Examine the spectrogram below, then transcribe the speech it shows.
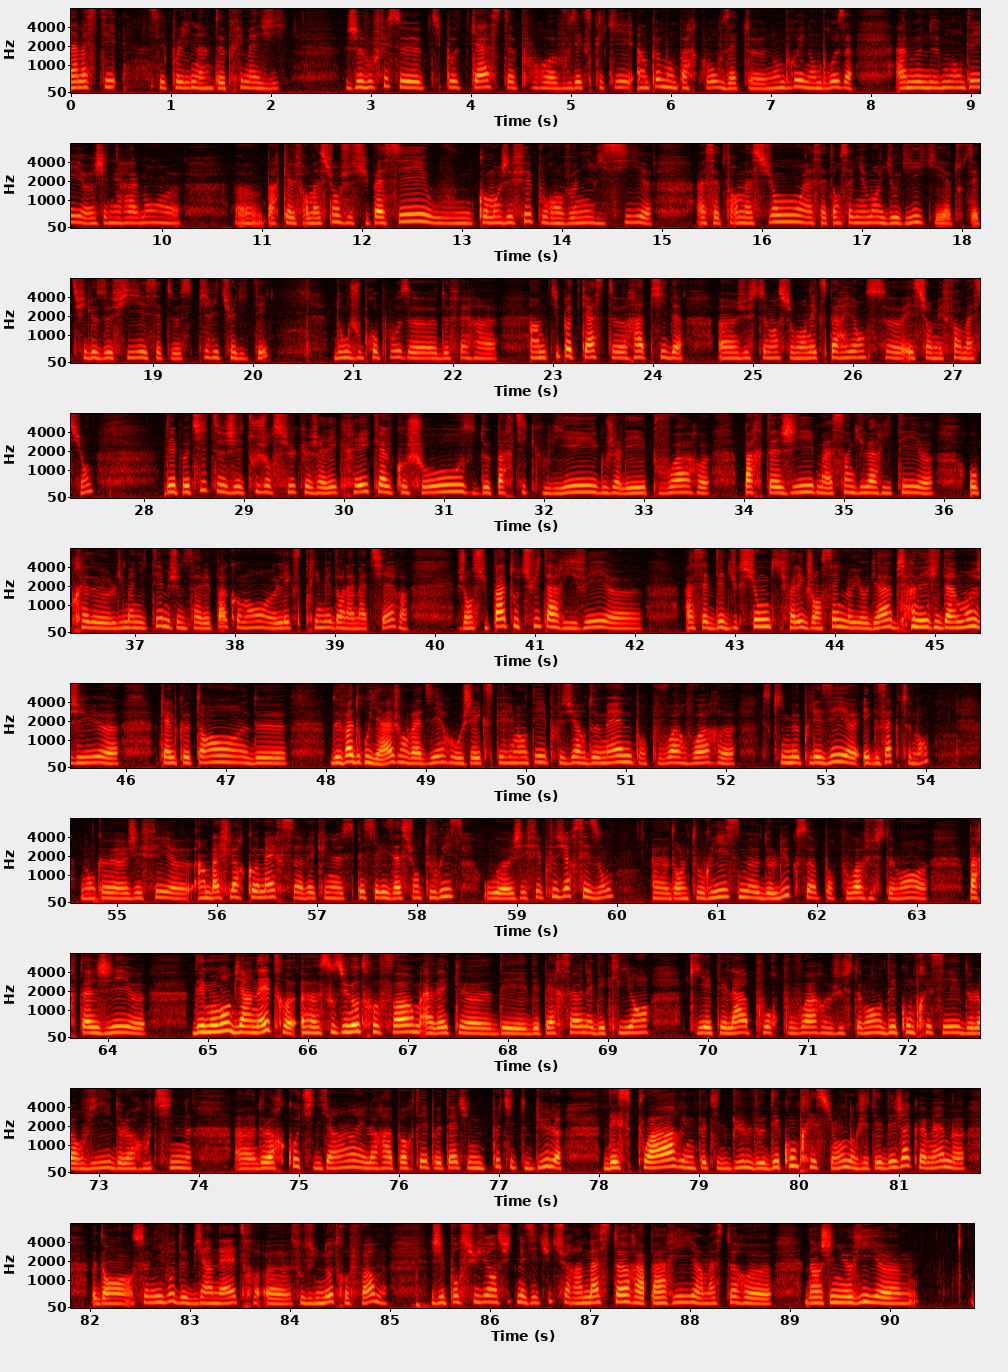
Namasté, c'est Pauline de Primagie. Je vous fais ce petit podcast pour euh, vous expliquer un peu mon parcours. Vous êtes euh, nombreux et nombreuses à me demander euh, généralement par quelle formation je suis passée ou comment j'ai fait pour en venir ici à cette formation, à cet enseignement yogique et à toute cette philosophie et cette spiritualité. Donc je vous propose de faire un petit podcast rapide justement sur mon expérience et sur mes formations. Dès petite, j'ai toujours su que j'allais créer quelque chose de particulier, que j'allais pouvoir euh, partager ma singularité euh, auprès de l'humanité, mais je ne savais pas comment euh, l'exprimer dans la matière. J'en suis pas tout de suite arrivée à cette déduction qu'il fallait que j'enseigne le yoga. Bien évidemment, j'ai eu quelques temps de, de vadrouillage, on va dire, où j'ai expérimenté plusieurs domaines pour pouvoir voir ce qui me plaisait exactement. Donc euh, j'ai fait euh, un bachelor commerce avec une spécialisation tourisme où euh, j'ai fait plusieurs saisons dans le tourisme de luxe pour pouvoir justement partager des moments bien-être euh, sous une autre forme avec euh, des, personnes et des clients qui étaient là pour pouvoir justement décompresser de leur vie, de leur routine, euh, de leur quotidien et leur apporter peut-être une petite bulle d'espoir, une petite bulle de décompression. Donc j'étais déjà quand même dans ce niveau de bien-être sous une autre forme. J'ai poursuivi ensuite mes études sur un master à Paris, un master d'ingénierie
